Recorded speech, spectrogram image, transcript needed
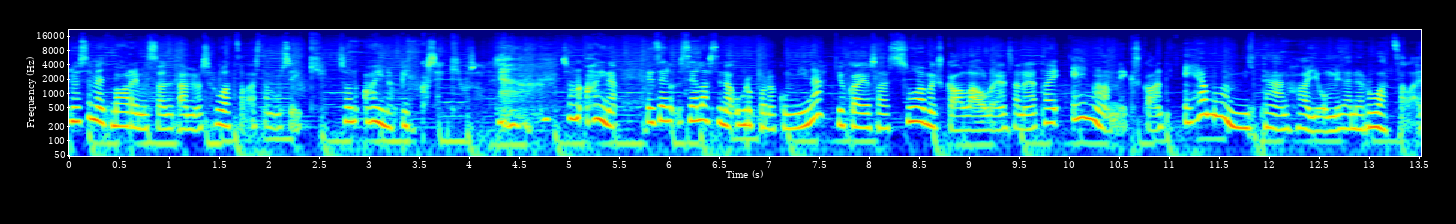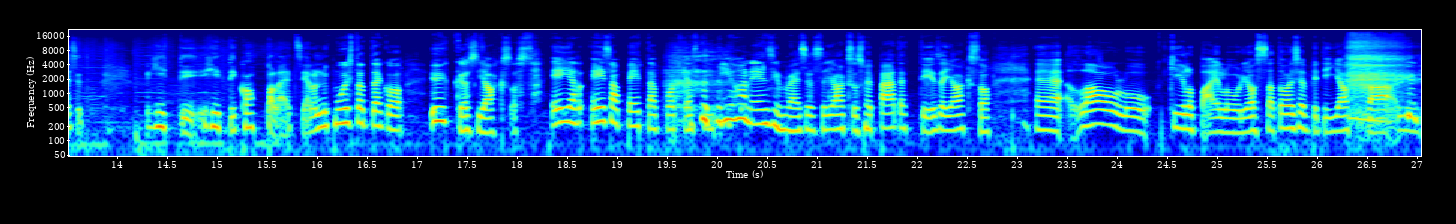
jos sä meet baariin, missä otetaan myös ruotsalaista musiikkia, se on aina pikkasen kiusallista. Se on aina. Ja sellaisena urpona kuin minä, joka ei osaa suomeksikaan laulujen sanoja tai englanniksikaan, eihän mulla mitään haju, mitä ne ruotsalaiset hitti, hittikappaleet siellä. Nyt Muistatteko ykkösjaksossa? Ei, ei saa peittää podcastin ihan ensimmäisessä jaksossa. Me päätettiin se jakso äh, laulukilpailuun, jossa toisen piti jatkaa. Niin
